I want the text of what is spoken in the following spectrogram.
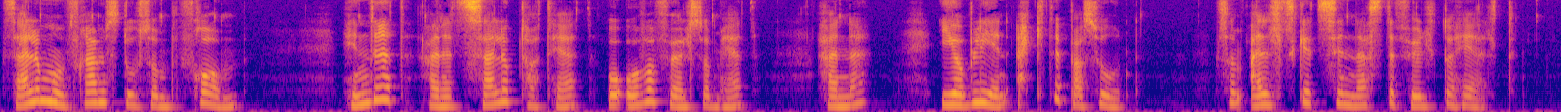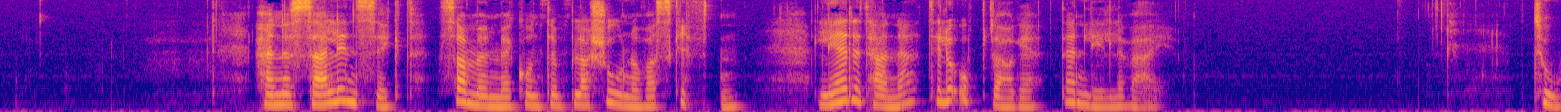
Selv om hun fremsto som from, hindret hennes selvopptatthet og overfølsomhet henne i å bli en ekte person som elsket sin neste fullt og helt. Hennes selvinnsikt sammen med kontemplasjon over Skriften ledet henne til å oppdage den lille vei. 2.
